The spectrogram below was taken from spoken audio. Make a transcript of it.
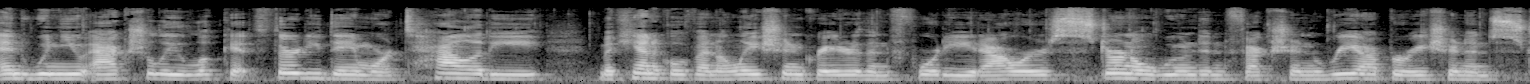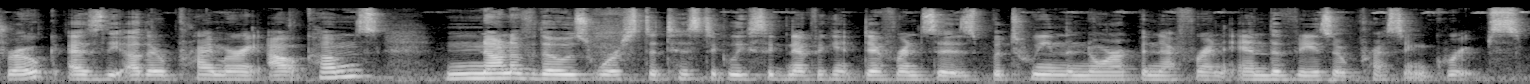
And when you actually look at 30 day mortality, mechanical ventilation greater than 48 hours, sternal wound infection, reoperation, and stroke as the other primary outcomes, none of those were statistically significant differences between the norepinephrine and the vasopressin groups.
